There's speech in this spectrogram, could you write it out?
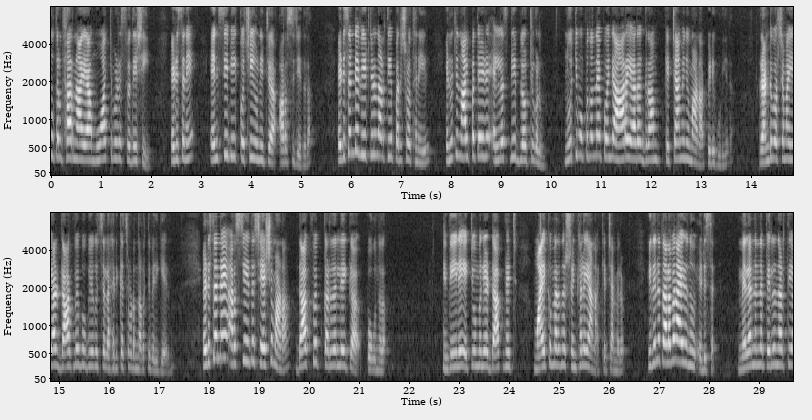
സൂത്രധാരനായ മൂവാറ്റുപുഴ സ്വദേശി എഡിസനെ N C B Kochi unit arrest ചെയ്തത്. എഡിസന്റെ വീട്ടിൽ നടത്തിയ പരിശോധനയിൽ എണ്ണൂറ്റി നാൽപ്പത്തേഴ് എൽ എസ് ഡി ബ്ലോറ്റുകളും നൂറ്റി മുപ്പത്തൊന്ന് പോയിന്റ് ആറ് ആറ് ഗ്രാം കെറ്റാമിനുമാണ് പിടികൂടിയത്. രണ്ടു വർഷമായി ഇയാൾ ഡാർക്ക് വെബ് ഉപയോഗിച്ച് ലഹരിക്കച്ചവടം നടത്തി വരികയായിരുന്നു. എഡിസനെ അറസ്റ്റ് ചെയ്ത ശേഷമാണ് ഡാർക്ക് വെബ് കരുതലിലേക്ക് പോകുന്നത്. ഇന്ത്യയിലെ ഏറ്റവും വലിയ ഡാർക്ക് നെറ്റ് മയക്കുമരുന്ന് ശൃംഖലയാണ് കെറ്റാമെലോൺ. ഇതിന് തലവനായിരുന്നു എഡിസൺ. മെലൻ എന്ന പേരിൽ നടത്തിയ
